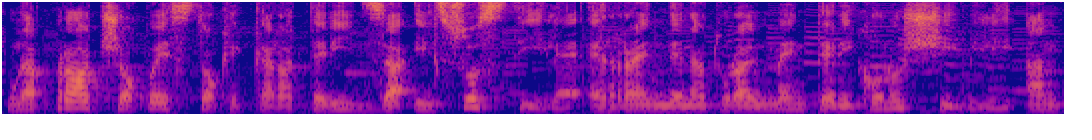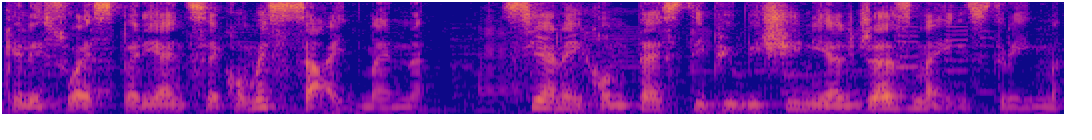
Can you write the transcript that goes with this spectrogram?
Un approccio questo che caratterizza il suo stile e rende naturalmente riconoscibili anche le sue esperienze come sideman, sia nei contesti più vicini al jazz mainstream,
